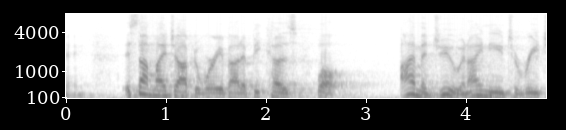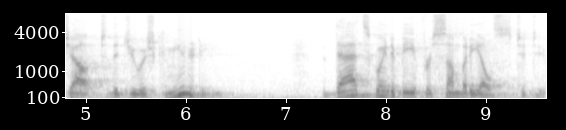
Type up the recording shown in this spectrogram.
Okay? It's not my job to worry about it because, well, I'm a Jew and I need to reach out to the Jewish community. That's going to be for somebody else to do.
